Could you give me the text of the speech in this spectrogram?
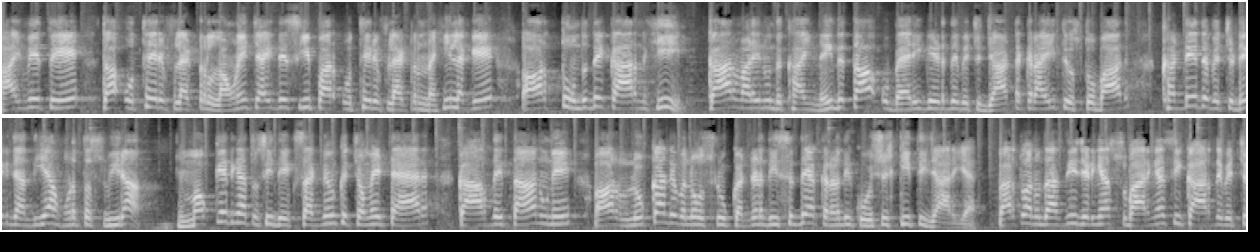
ਹਾਈਵੇ ਤੇ, ਤਾਂ ਉੱਥੇ ਰਿਫਲੈਕਟਰ ਲਾਉਣੇ ਚਾਹੀਦੇ ਸੀ, ਪਰ ਉੱਥੇ ਰਿਫਲੈਕਟਰ ਨਹੀਂ ਲੱਗੇ ਔਰ ਧੁੰਦ ਦੇ ਕਾਰਨ ਹੀ ਕਾਰ ਵਾਲੇ ਨੂੰ ਦਿਖਾਈ ਨਹੀਂ ਦਿੱਤਾ। ਉਹ ਬੈਰੀਕੇਡ ਦੇ ਵਿੱਚ ਜਾ ਟਕਰਾਈ ਤੇ ਉਸ ਤੋਂ ਬਾਅਦ ਖੱਡੇ ਦੇ ਵਿੱਚ ਡਿੱਗ ਜਾਂਦੀ ਹੈ। ਹੁਣ ਤਸਵੀਰਾਂ ਮੌਕੇ ਦੀਆਂ ਤੁਸੀਂ ਦੇਖ ਸਕਦੇ ਹੋ ਕਿ ਚੌਵੇਂ ਟਾਇਰ ਕਾਰ ਦੇ ਤਾਂ ਨੂੰ ਨੇ ਔਰ ਲੋਕਾਂ ਦੇ ਵੱਲੋਂ ਉਸ ਨੂੰ ਕੱਢਣ ਦੀ ਸਿੱਧਿਆ ਕਰਨ ਦੀ ਕੋਸ਼ਿਸ਼ ਕੀਤੀ ਜਾ ਰਹੀ ਹੈ। ਪਰ ਤੁਹਾਨੂੰ ਦੱਸ ਦਈਏ ਜਿਹੜੀਆਂ ਸਵਾਰੀਆਂ ਸੀ ਕਾਰ ਦੇ ਵਿੱਚ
